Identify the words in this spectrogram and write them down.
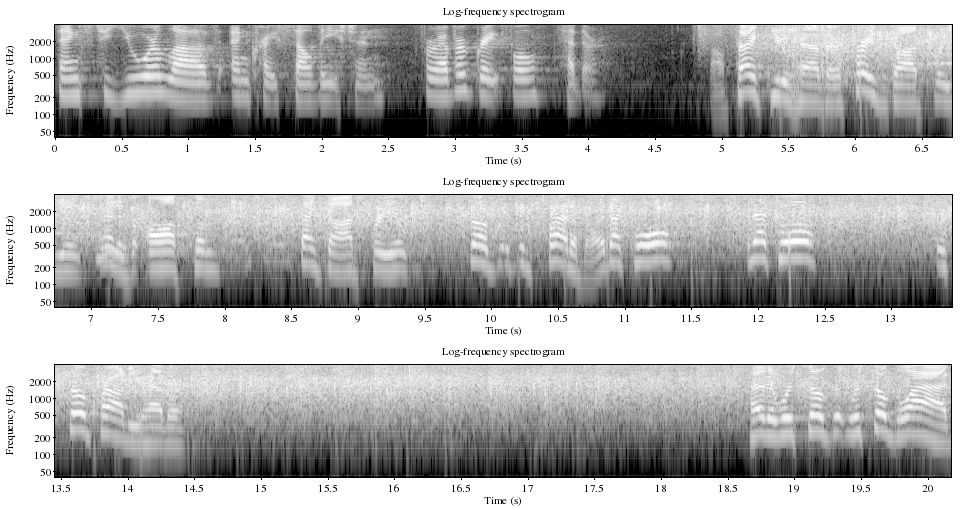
thanks to your love and Christ's salvation. Forever grateful, Heather. Oh, thank you, Heather. Praise God for you. That is awesome. Thank God for you. So it's incredible. Isn't that cool? Isn't that cool? We're so proud of you, Heather. Heather, we're so, we're so glad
